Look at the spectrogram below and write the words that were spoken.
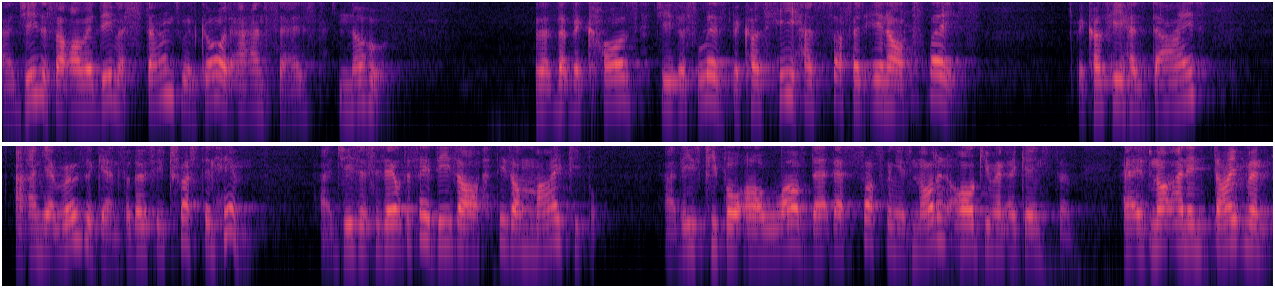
Uh, Jesus, our, our Redeemer, stands with God and says, No. That, that because Jesus lives, because he has suffered in our place, because he has died and yet rose again for those who trust in him, uh, Jesus is able to say, These are, these are my people. Uh, these people are loved. Their, their suffering is not an argument against them, uh, it's not an indictment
